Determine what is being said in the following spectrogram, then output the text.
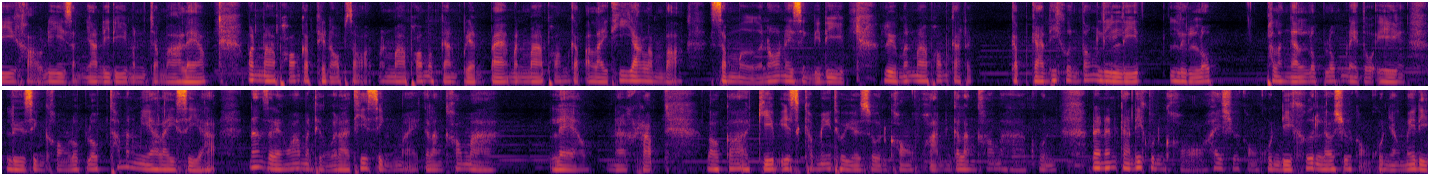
ดีๆ ข่าวดี สัญญาณดีๆ มันจะมาแล้ว มันมาพร้อมกับเทนอฟสอดมันมาพร้อมกับการเปลี่ยนแปลง มันมาพร้อมกับอะไรที่ยากลำบากเสมอเนาะในสิ่งดีๆ หรือมันมาพร้อมกับกับการที่คุณต้องรีลีส หรือลบพลังงานลบๆในตัวเอง หรือสิ่งของลบๆ ถ้ามันมีอะไรเสีย นั่นแสดงว่ามันถึงเวลาที่สิ่งใหม่กำลังเข้ามาแล้วนะครับ แล้วก็ gift is coming to you soon ของขวัญกำลังเข้ามาหาคุณ ดังนั้นการที่คุณขอให้ชีวิตของคุณดีขึ้น แล้วชีวิตของคุณยังไม่ดี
